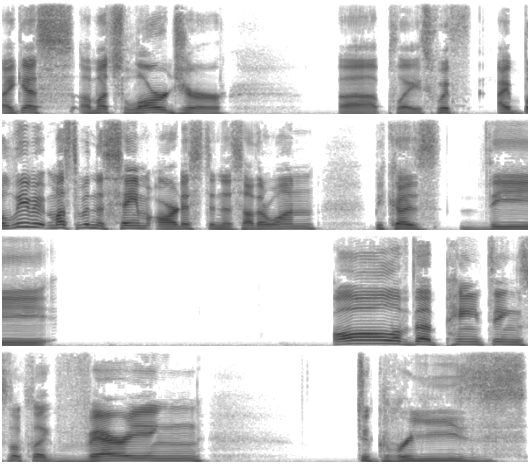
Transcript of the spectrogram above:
I guess, a much larger uh, place with. I believe it must have been the same artist in this other one, because the all of the paintings looked like varying degrees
